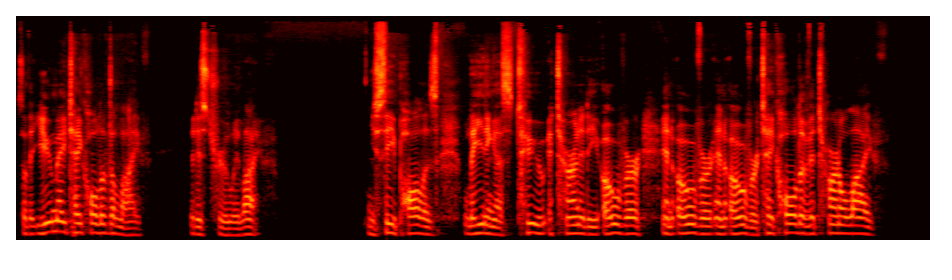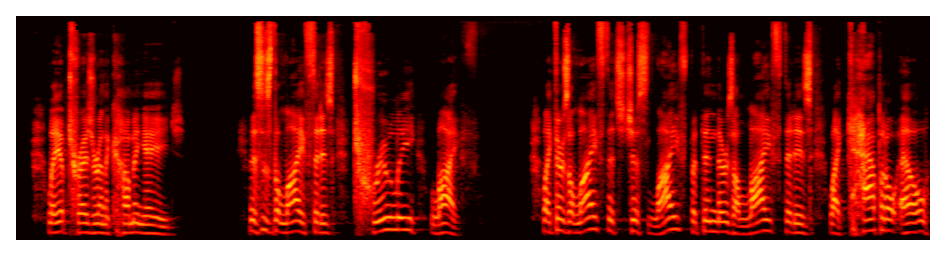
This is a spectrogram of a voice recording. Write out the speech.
so that you may take hold of the life that is truly life. You see, Paul is leading us to eternity over and over and over. Take hold of eternal life. Lay up treasure in the coming age. This is the life that is truly life. Like there's a life that's just life, but then there's a life that is like capital L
